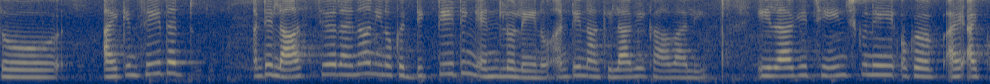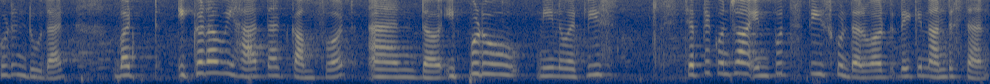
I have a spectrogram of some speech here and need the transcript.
So I can say that అంటే లాస్ట్ ఇయర్ అయినా నేను ఒక డిక్టేటింగ్ ఎండ్లో లేను. అంటే నాకు ఇలాగే కావాలి ఇలాగే చేయించుకునే ఒక I I couldn't do that but ఇక్కడ we had that comfort and ఇప్పుడు నేను అట్లీస్ట్ చెప్తే కొంచెం ఇన్పుట్స్ తీసుకుంటారు what they can understand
